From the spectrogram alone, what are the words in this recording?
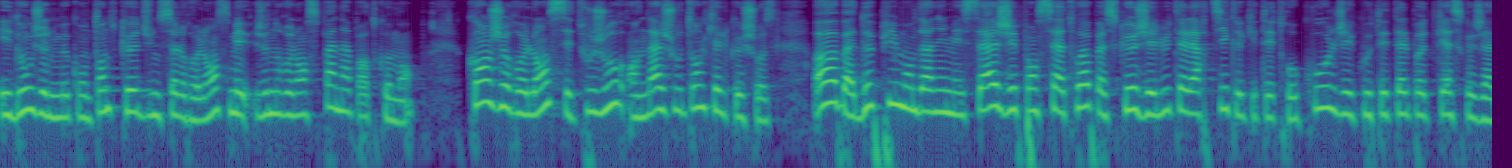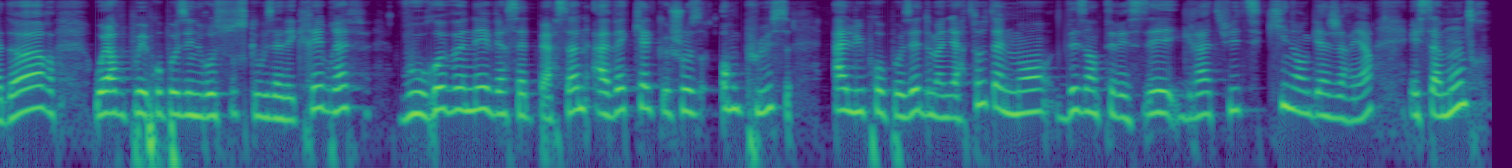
Et donc, je ne me contente que d'une seule relance, mais je ne relance pas n'importe comment. Quand je relance, c'est toujours en ajoutant quelque chose. Oh, bah, depuis mon dernier message, j'ai pensé à toi parce que j'ai lu tel article qui était trop cool, j'ai écouté tel podcast que j'adore, ou alors vous pouvez proposer une ressource que vous avez créée. Bref, vous revenez vers cette personne avec quelque chose en plus à lui proposer de manière totalement désintéressée, gratuite, qui n'engage à rien. Et ça montre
